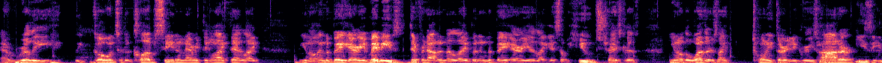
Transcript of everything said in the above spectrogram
and really go into the club scene and everything like that. Like you know, in the Bay Area, maybe it's different out in LA, but in the Bay Area, like it's a huge change because you know the weather's like 20, 30 degrees hotter. Easy.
